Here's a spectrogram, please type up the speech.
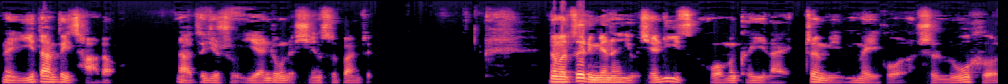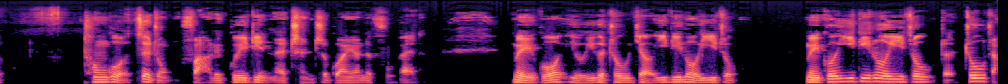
那一旦被查到，那这就属于严重的刑事犯罪。那么这里面呢，有些例子我们可以来证明美国是如何通过这种法律规定来惩治官员的腐败的。美国有一个州叫伊利诺伊州，美国伊利诺伊州的州长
